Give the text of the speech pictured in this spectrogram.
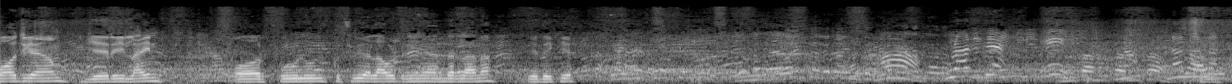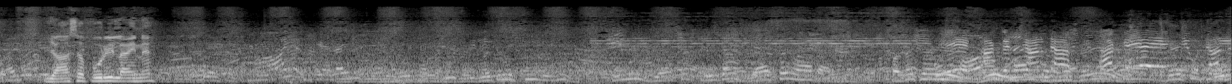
पहुँच गए हम ये रही लाइन। और फूल वूल कुछ भी अलाउड नहीं है अंदर लाना। ये देखिए। ना यहाँ से पूरी लाइन है। आगे निशान डाल आगे ये एक ही उड़ान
